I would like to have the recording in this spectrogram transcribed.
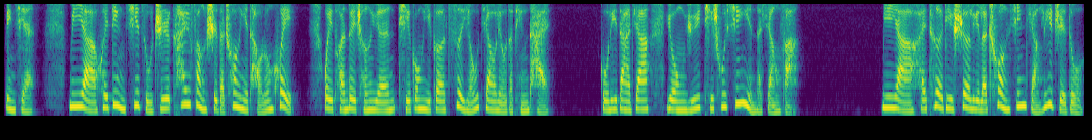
并且米娅会定期组织开放式的创意讨论会，为团队成员提供一个自由交流的平台。鼓励大家勇于提出新颖的想法。米娅还特地设立了创新奖励制度，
